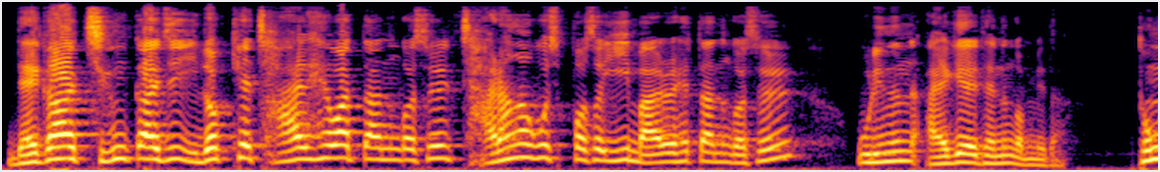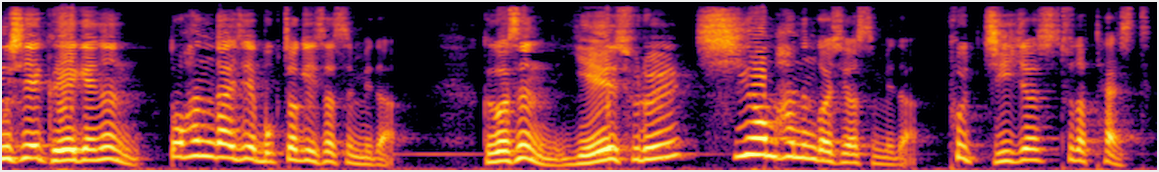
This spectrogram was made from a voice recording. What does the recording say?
내가 지금까지 이렇게 잘 해왔다는 것을 자랑하고 싶어서 이 말을 했다는 것을 우리는 알게 되는 겁니다. 동시에 그에게는 또 한 가지의 목적이 있었습니다. 그것은 예수를 시험하는 것이었습니다. Put Jesus to the test.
